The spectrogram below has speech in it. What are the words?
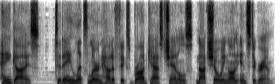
Hey guys! Today let's learn how to fix broadcast channels not showing on Instagram.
